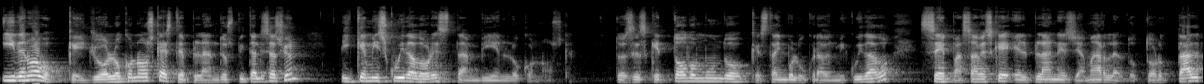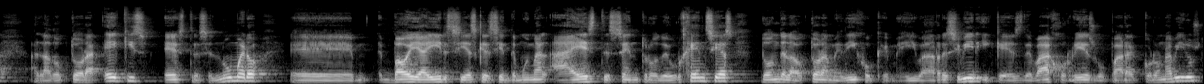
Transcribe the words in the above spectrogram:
Y de nuevo, que yo lo conozca, este plan de hospitalización, y que mis cuidadores también lo conozcan. Entonces, que todo mundo que está involucrado en mi cuidado sepa, ¿sabes qué? El plan es llamarle al doctor tal, a la doctora X, este es el número, eh, voy a ir, si es que se siente muy mal, a este centro de urgencias, donde la doctora me dijo que me iba a recibir y que es de bajo riesgo para coronavirus,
